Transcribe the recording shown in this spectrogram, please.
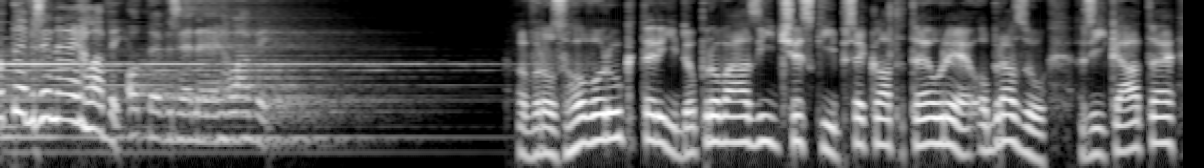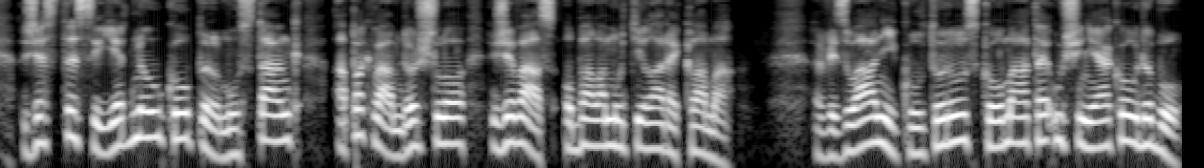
Otevřené hlavy. Otevřené hlavy. V rozhovoru, který doprovází český překlad teorie obrazu, říkáte, že jste si jednou koupil Mustang a pak vám došlo, že vás obalamutila reklama. Vizuální kulturu zkoumáte už nějakou dobu.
